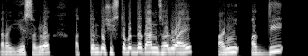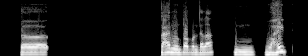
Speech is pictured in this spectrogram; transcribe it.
कारण हे सगळं अत्यंत शिस्तबद्ध काम चालू आहे. आणि अगदी काय म्हणतो आपण त्याला? व्हाईट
